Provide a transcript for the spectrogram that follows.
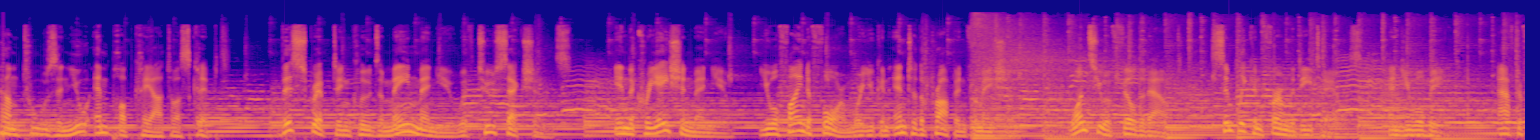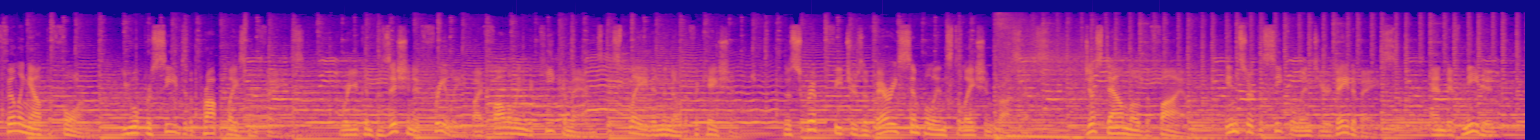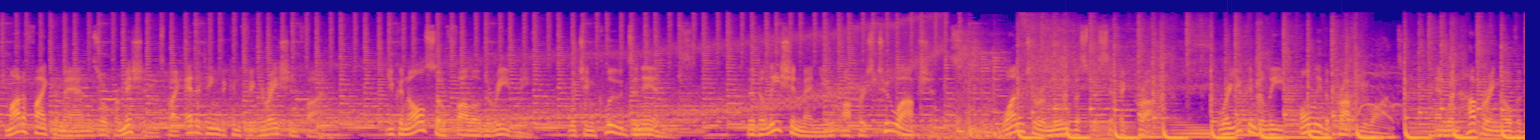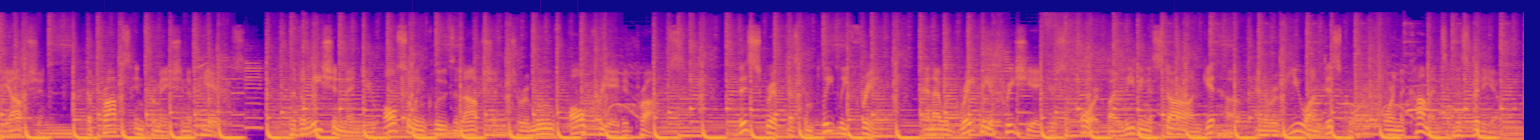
Welcome to the new mprop creator script. This script includes a main menu with two sections. In the creation menu, you will find a form where you can enter the prop information. Once you have filled it out, simply confirm the details, and you will be. After filling out the form, you will proceed to the prop placement phase, where you can position it freely by following the key commands displayed in the notification. The script features a very simple installation process, just download the file, insert the SQL into your database, and if needed, modify commands or permissions by editing the configuration file. You can also follow the README, which includes an INS. The deletion menu offers two options. One to remove a specific prop, where you can delete only the prop you want, and when hovering over the option, the prop's information appears. The deletion menu also includes an option to remove all created props. This script is completely free, and I would greatly appreciate your support by leaving a star on GitHub and a review on Discord or in the comments of this video.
